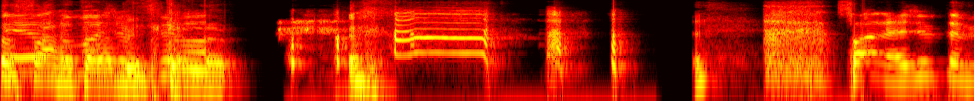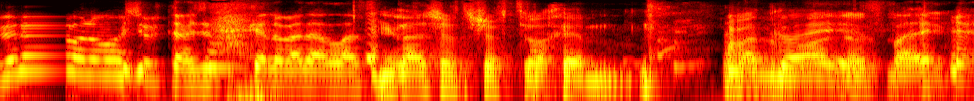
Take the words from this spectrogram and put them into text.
صالح ما ترى. بيتكلم. صالح شفت الفيلم ولا ما شفته؟ عشان تتكلم عليه الله يسلمك. لا شفت شفته أخيرا. بعد. كويس. طيب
